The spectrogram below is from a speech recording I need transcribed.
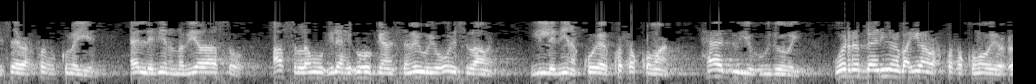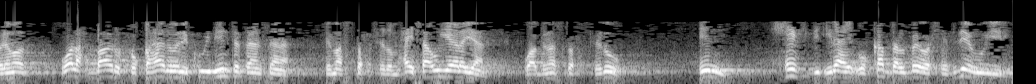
يسير حق حكميين الذين النبي أصلوا أسلموا إلهي أهو كان سمي ويقول إسلام للذين قوي كحكمان. هادوا يهودوي. والربانيون بأيان وحق حكمة وعلماء والأحبار الفقهاء ذولي كويدين تفانسنا بما استحفظوا. حيث أويا ليان. وبما استحفظوا. إن حفظ إلهي وقدر البيع وحفظه ويري.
